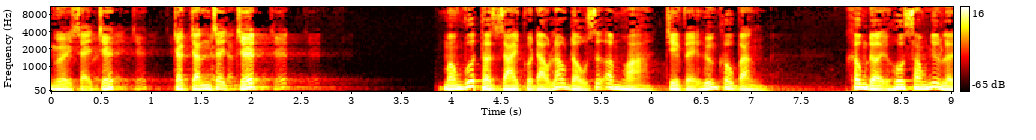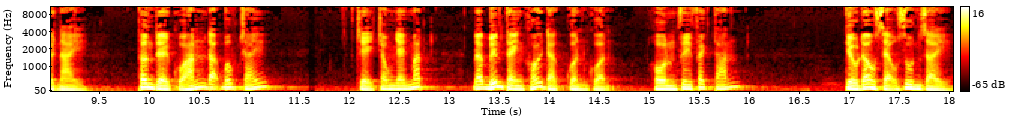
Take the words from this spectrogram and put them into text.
người sẽ chết, chắc chắn sẽ chết. Móng vuốt thật dài của Đào lao đầu giữa âm hỏa chỉ về hướng Khâu bằng. Không đợi hô xong những lời này, thân thể của hắn đã bốc cháy. Chỉ trong nháy mắt đã biến thành khói đặc quần quật, hồn phi phách tán. Tiểu Đao dẻo run rẩy,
